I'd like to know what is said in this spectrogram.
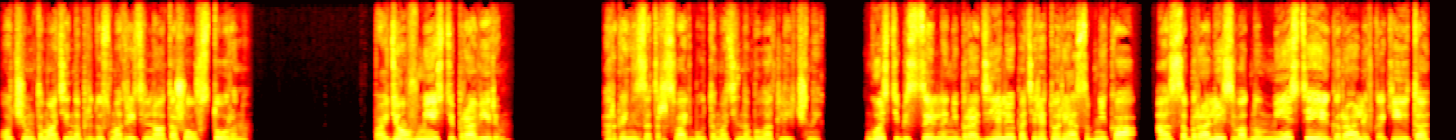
Отчим Томатина предусмотрительно отошел в сторону. «Пойдем вместе проверим», Организатор свадьбы у Томатина был отличный. Гости бесцельно не бродили по территории особняка, а собрались в одном месте и играли в какие-то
